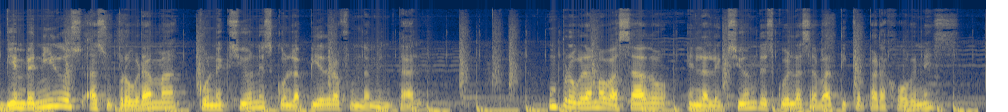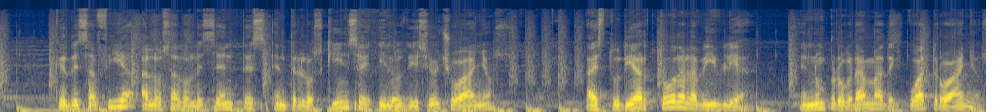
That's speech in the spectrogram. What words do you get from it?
Bienvenidos a su programa Conexiones con la Piedra Fundamental, un programa basado en la lección de escuela sabática para jóvenes que desafía a los adolescentes entre los 15 y los 18 años a estudiar toda la Biblia en un programa de cuatro años,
